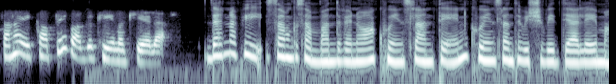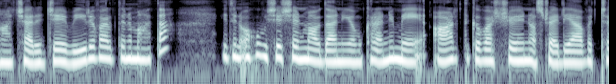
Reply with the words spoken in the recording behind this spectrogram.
සහ ඒක අපේ වගකීම කියලා. දැන් අපි සමග සම්බන්ධ වෙනවා ක්වීන්ස්ලන්තයෙන් ක්වීන්ස්ලන්ත විශ්වවිද්‍යාලයේ මහාචාර්ය ජේ වීරවර්ධන මහතා. ඉතින් ඔහු විශේෂයෙන්ම අවධානය යොමු කරන්නේ මේ ආර්ථික වශයෙන් ඔස්ට්‍රේලියාවට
